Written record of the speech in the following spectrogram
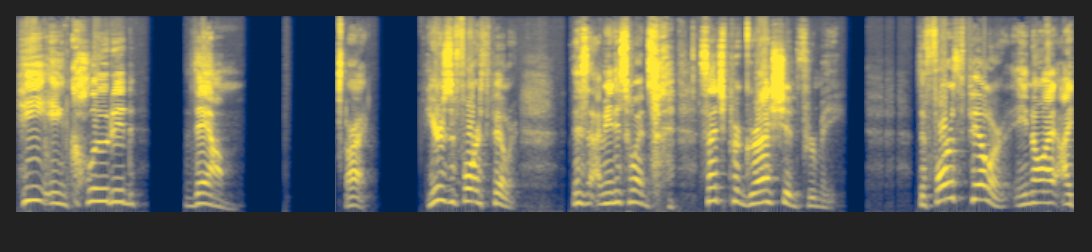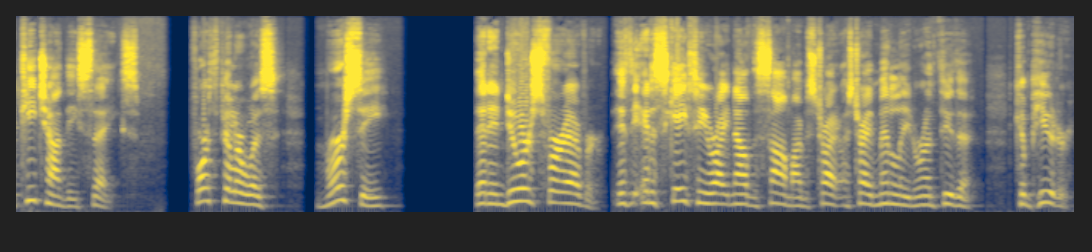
He included them. All right, here's the fourth pillar. This, I mean, this went such progression for me. The fourth pillar, you know, I, I teach on these things. Fourth pillar was mercy that endures forever. It, it, escapes me right now. The psalm I was trying, I was trying mentally to run through the computer.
